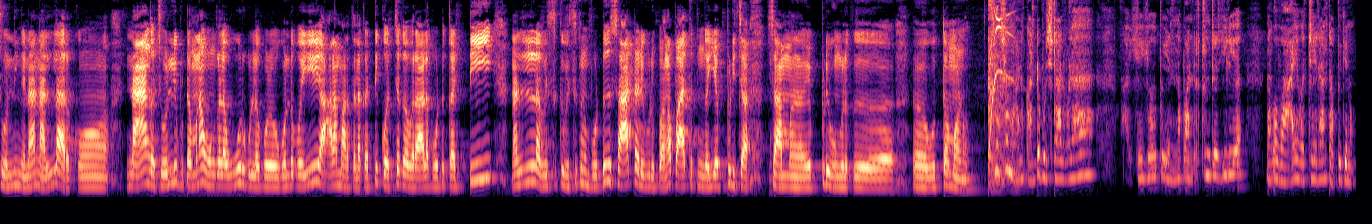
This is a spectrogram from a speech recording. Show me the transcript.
சொன்னீங்கன்னா நல்லாயிருக்கும் நாங்கள் சொல்லிவிட்டோம்னா உங்களை ஊருக்குள்ளே கொ- கொண்டு போய் ஆலமரத்தில் கட்டி கொச்சை கவர் ஆளை போட்டு கட்டி நல்லா விசுக்கு விசுக்குன்னு போட்டு சாட்டடி குடிப்பாங்க. பார்த்துக்குங்க எப்படி சா சம எப்படி உங்களுக்கு அஹ், கண்டுபிடிச்சிட்டாள் ஐயோ இப்போ என்ன பண்ணுறதுன்னு தெரியலையே. நம்ம வாயை வச்சே தான் தப்பிக்கணும்.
